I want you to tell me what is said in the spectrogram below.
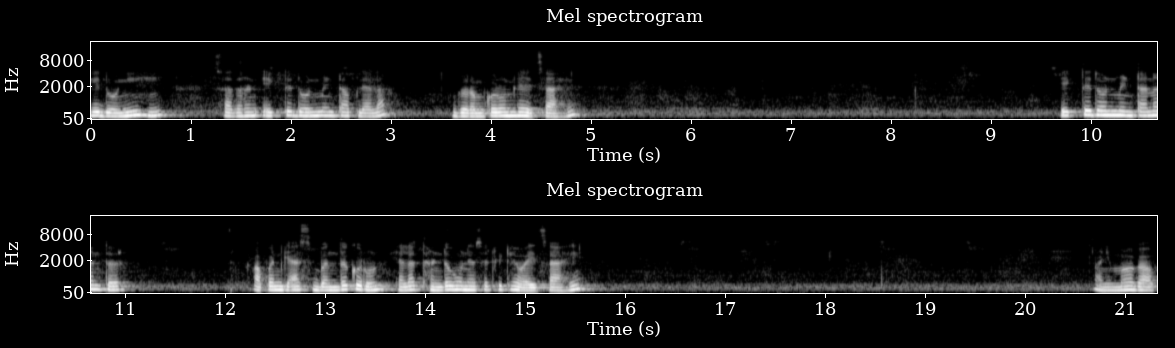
हे दोन्हीही साधारण एक ते दोन मिनटं आपल्याला गरम करून घ्यायचं आहे. एक ते दोन मिनटानंतर आपण गॅस बंद करून याला थंड होण्यासाठी ठेवायचं आहे. आणि मग आप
